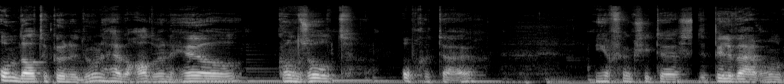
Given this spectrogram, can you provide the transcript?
om dat te kunnen doen hebben, hadden we een heel consult opgetuigd. Nierfunctietest, de pillen waren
